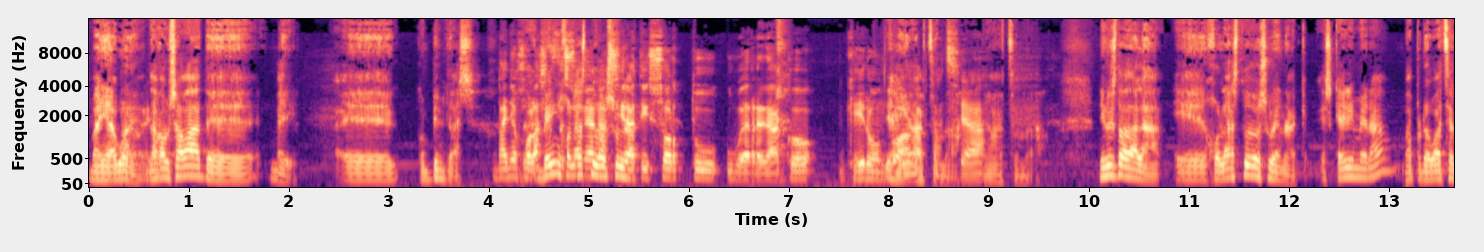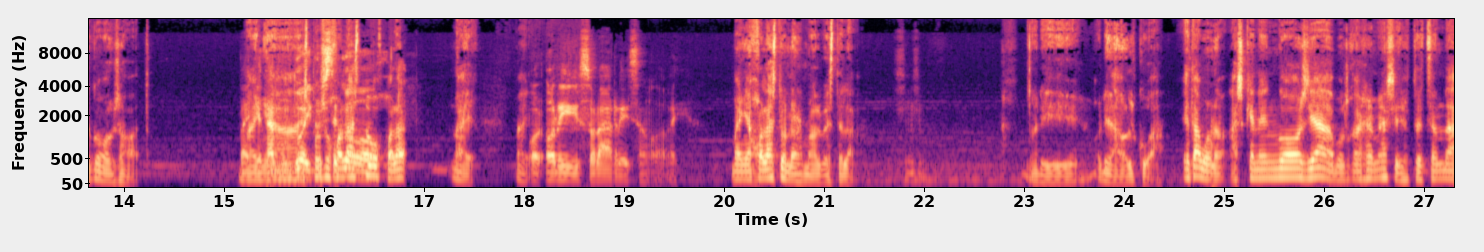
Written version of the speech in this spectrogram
Baina, bueno, bai. da gauza bat, eh, bai, eh, konpintas. Baina jolastu zuzenean hasieratik sortu VR-erako gero ondo Ja, da. Nik uste dala, eh, jolastu dozuenak Skyrimera, ba, probatzeko gauza bat. Bai, eta mundua ikusteko jolastu, jola... bai, hor- hori zora harria izango da, bai. baina jolastu normal bestela. Hori, hori da holkua. Eta bueno, azkenengoz ja, bosgarrenez, irtetzen da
